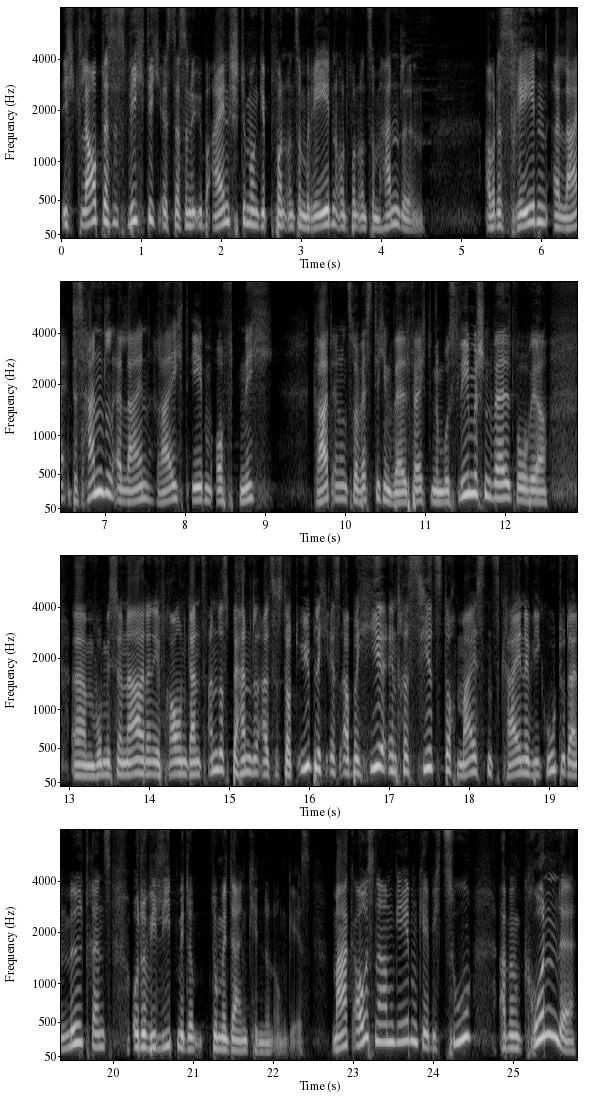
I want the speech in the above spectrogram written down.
Ich glaube, dass es wichtig ist, dass es eine Übereinstimmung gibt von unserem Reden und von unserem Handeln. Aber das Reden allein, das Handeln allein reicht eben oft nicht. Gerade in unserer westlichen Welt, vielleicht in der muslimischen Welt, wo wir ähm, wo Missionare dann ihre Frauen ganz anders behandeln, als es dort üblich ist. Aber hier interessiert es doch meistens keine, wie gut du deinen Müll trennst oder wie lieb mit, du mit deinen Kindern umgehst. Mag Ausnahmen geben, gebe ich zu, aber im Grunde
